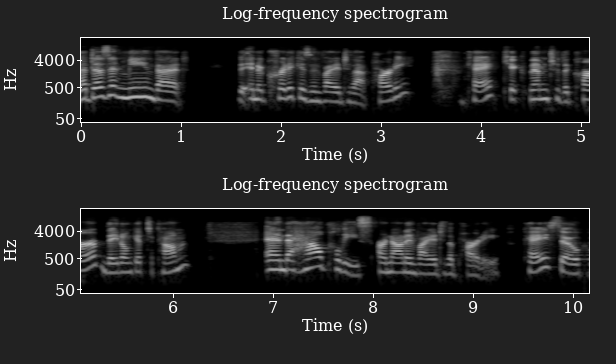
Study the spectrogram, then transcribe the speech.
that doesn't mean that the inner critic is invited to that party. Okay. Kick them to the curb. They don't get to come. And the how police are not invited to the party. Okay. So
